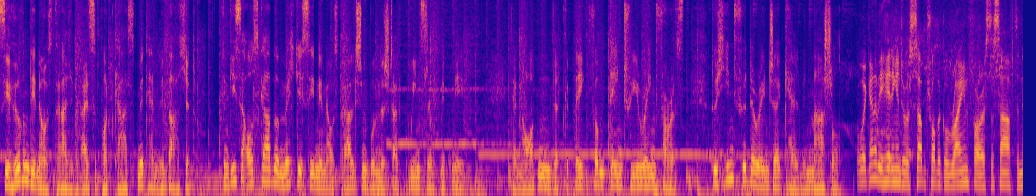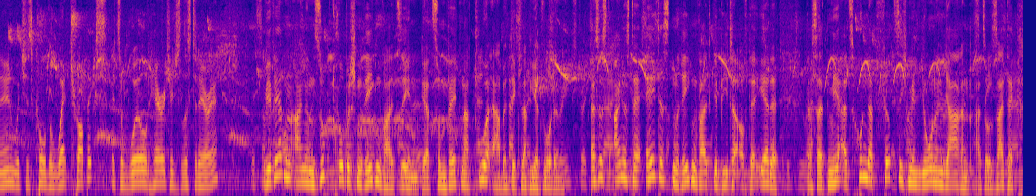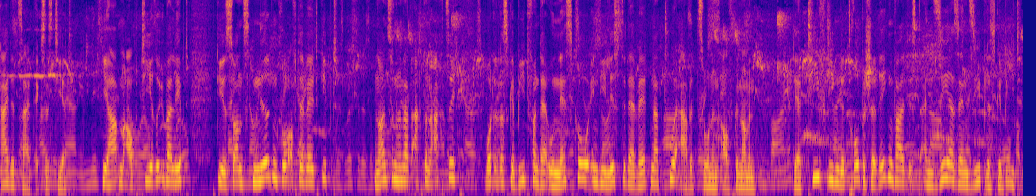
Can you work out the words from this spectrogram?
Sie hören den Australien-Reise-Podcast mit Henry Barchet. In dieser Ausgabe möchte ich Sie in den australischen Bundesstaat Queensland mitnehmen. Der Norden wird geprägt vom Daintree Rainforest. Durch ihn führt der Ranger Calvin Marshall. We're going to be heading into a subtropical rainforest this afternoon, which is called the Wet Tropics. It's a World Heritage listed area. Wir werden einen subtropischen Regenwald sehen, der zum Weltnaturerbe deklariert wurde. Es ist eines der ältesten Regenwaldgebiete auf der Erde, das seit mehr als 140 Millionen Jahren, also seit der Kreidezeit, existiert. Hier haben auch Tiere überlebt, die es sonst nirgendwo auf der Welt gibt. 1988 wurde das Gebiet von der UNESCO in die Liste der Weltnaturerbezonen aufgenommen. Der tiefliegende tropische Regenwald ist ein sehr sensibles Gebiet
